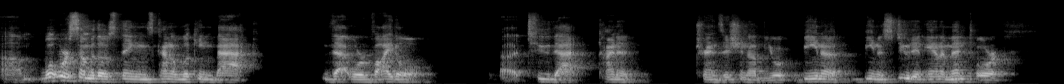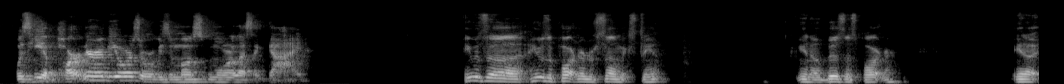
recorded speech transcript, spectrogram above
Um, what were some of those things, kind of looking back, that were vital uh, to that kind of transition of your being a being a student and a mentor? Was he a partner of yours, or was he most more or less a guide? he was a he was a partner to some extent, you know, business partner. You know,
